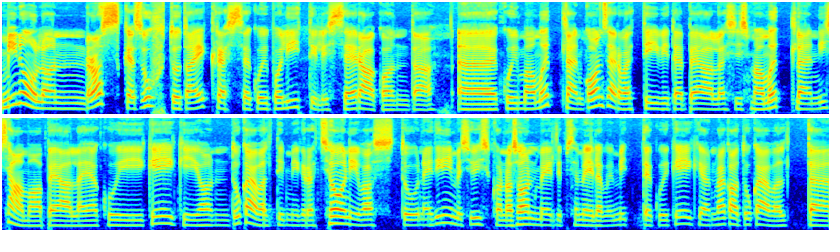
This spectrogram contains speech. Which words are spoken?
minul on raske suhtuda EKRE-sse kui poliitilisse erakonda. Äh, kui ma mõtlen konservatiivide peale, siis ma mõtlen Isamaa peale ja kui keegi on tugevalt immigratsiooni vastu, neid inimesi ühiskonnas on, meeldib see meile või mitte, kui keegi on väga tugevalt äh,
